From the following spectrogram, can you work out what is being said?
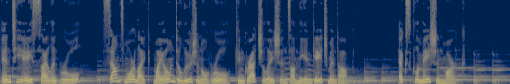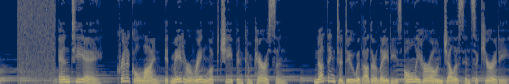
NTA silent rule? Sounds more like, my own delusional rule, congratulations on the engagement op. Exclamation mark. NTA. Critical line, it made her ring look cheap in comparison. Nothing to do with other ladies, only her own jealous insecurity.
